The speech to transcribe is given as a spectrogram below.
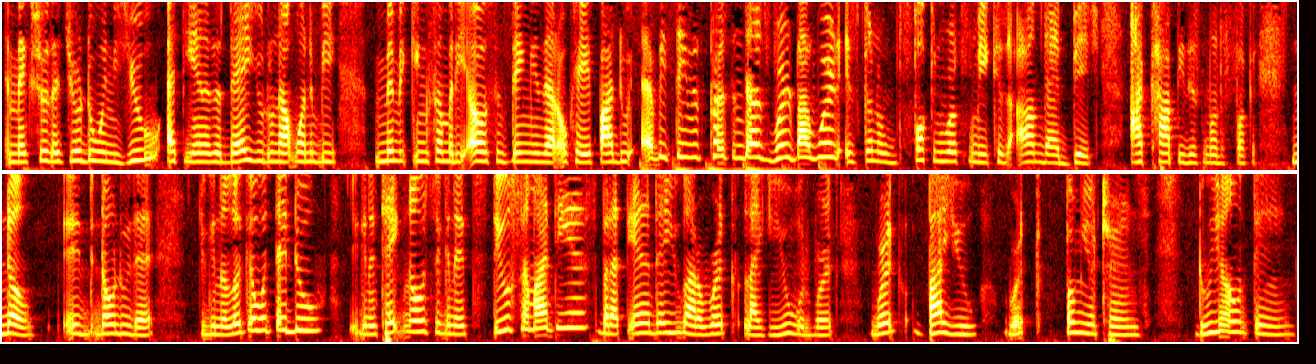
And make sure that you're doing you at the end of the day. You do not want to be mimicking somebody else and thinking that, okay, if I do everything this person does word by word, it's gonna fucking work for me because I'm that bitch. I copy this motherfucker. No, it, don't do that. You're gonna look at what they do you're gonna take notes, you're gonna steal some ideas, but at the end of the day, you gotta work like you would work. Work by you, work from your terms, do your own thing,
